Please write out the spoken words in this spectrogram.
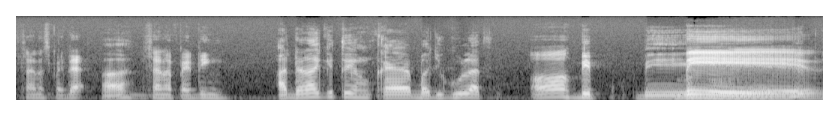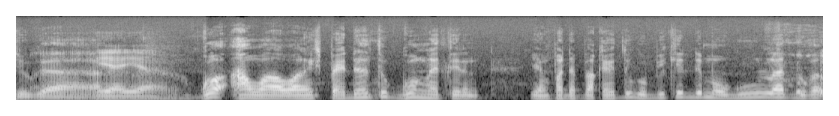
Celana sepeda, Hah? celana padding. Ada lagi tuh yang kayak baju gulat. Oh, bib. Bib, Bib. juga. Iya iya. Gue awal-awal naik sepeda tuh gue ngeliatin yang pada pakai itu gue pikir dia mau gulat bukan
